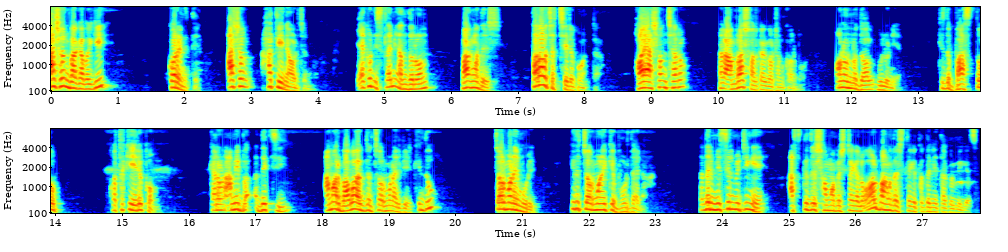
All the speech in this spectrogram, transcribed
আসন ভাগাভাগি করে নিতে, আসন হাতিয়ে নেওয়ার জন্য। এখন ইসলামী আন্দোলন, বাংলাদেশ, তারাও চাচ্ছে এরকম একটা, হয় আসন ছাড়ো নাহলে আমরা সরকার গঠন করব, অনন্য দলগুলো নিয়ে। কিন্তু বাস্তব কথা কি এরকম? কারণ আমি দেখছি আমার বাবা একজন চরমনার বীর, কিন্তু চরমনাই মুরিদ, কিন্তু চরমনাইকে ভোট দেয় না। তাদের মিছিল মিটিংয়ে আজকে যে সমাবেশটা গেল অল বাংলাদেশ থেকে তাদের নেতাকর্মী গেছে।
